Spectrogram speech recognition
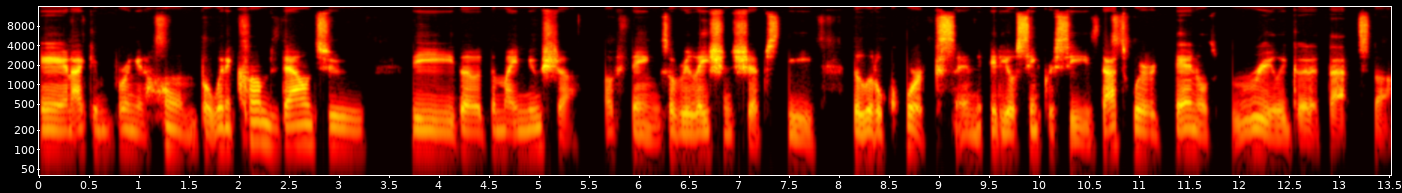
and I can bring it home. But when it comes down to the the the minutia of things, of relationships, the the little quirks and idiosyncrasies, that's where Daniel's really good at that stuff.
